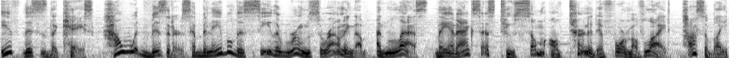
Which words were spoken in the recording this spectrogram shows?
if this is the case, how would visitors have been able to see the rooms surrounding them unless they had access to some alternative form of light, possibly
